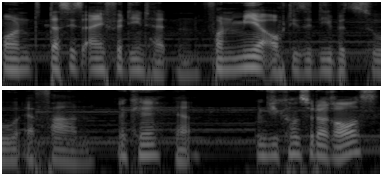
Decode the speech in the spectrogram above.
Und dass sie es eigentlich verdient hätten, von mir auch diese Liebe zu erfahren. Okay. Ja. Und wie kommst du da raus?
